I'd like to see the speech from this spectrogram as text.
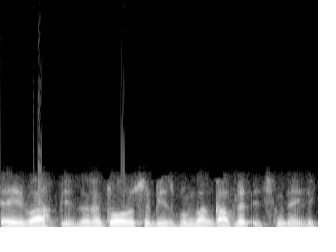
Eyvah bizlere doğrusu biz bundan gaflet içindeydik.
